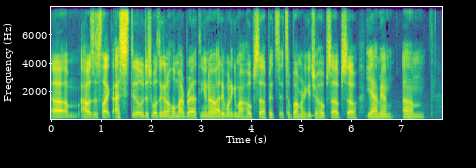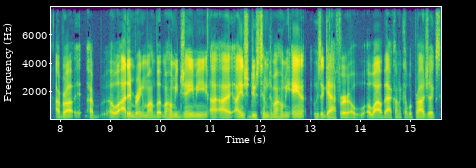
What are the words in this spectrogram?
Um, I was just like, I still just wasn't gonna hold my breath. You know, I didn't want to get my hopes up. It's it's a bummer to get your hopes up. So yeah, man. Um, I brought, I, well, I didn't bring him on, but my homie Jamie, I, I, I introduced him to my homie Ant, who's a gaffer, a, a while back on a couple projects.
